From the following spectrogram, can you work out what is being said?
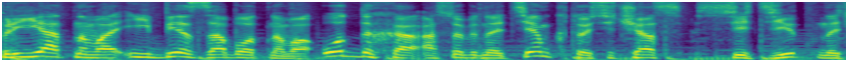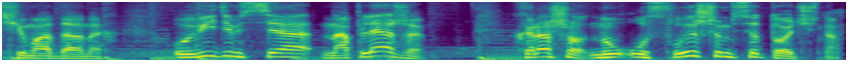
Приятного и беззаботного отдыха, особенно тем, кто сейчас сидит на чемоданах. Увидимся на пляже. Хорошо, ну услышимся точно.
